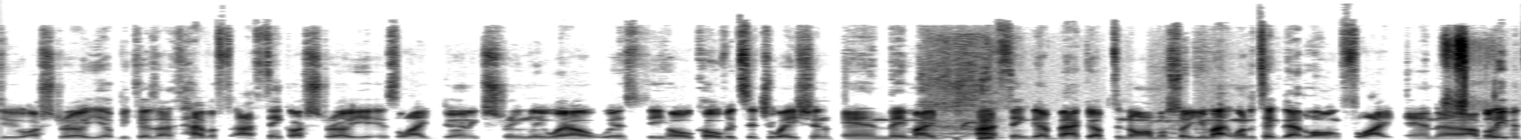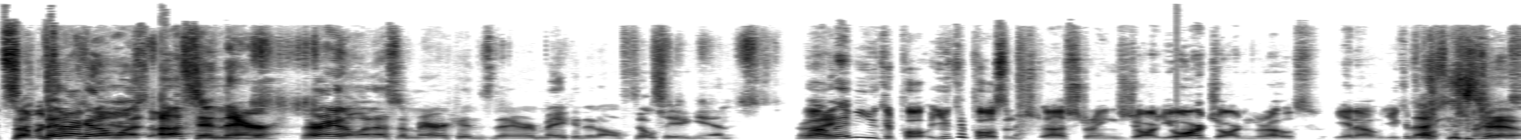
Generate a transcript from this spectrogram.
to Australia because I have a I think Australia is like doing extremely well with the whole COVID situation and they might I think they're back up to normal. So you might want to take that long flight and uh, I believe it's summer. They're not going to want so. us in there. They're not going to want us Americans there making it all filthy again. Right? Well, maybe you could pull you could pull some uh, strings, Jordan. You are Jordan Gross, you know. You could. Pull That's some true.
